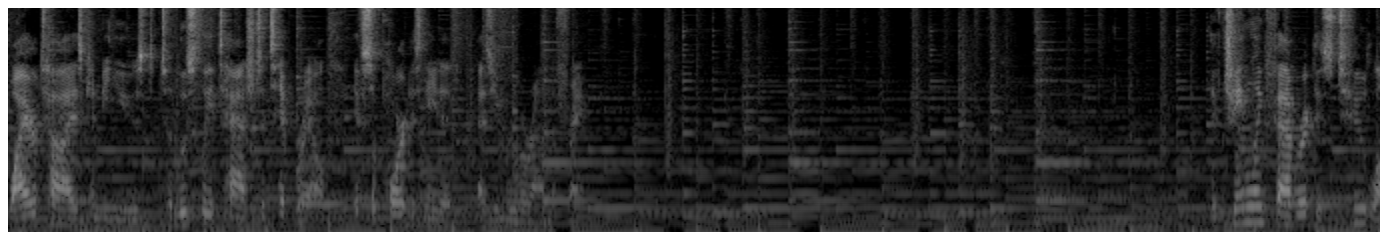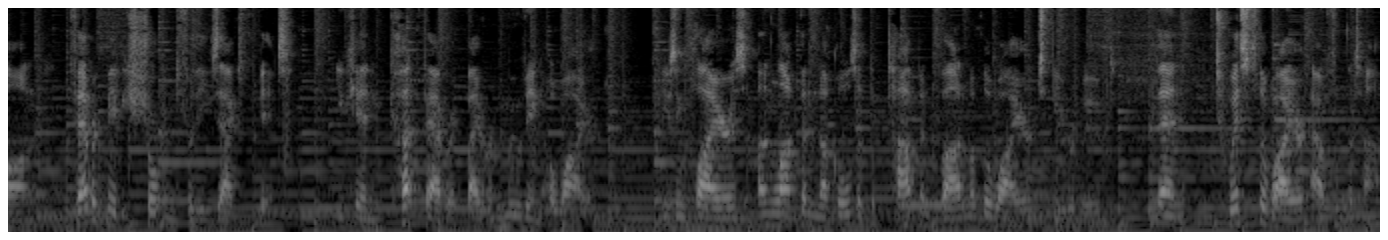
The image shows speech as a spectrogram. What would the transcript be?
Wire ties can be used to loosely attach to tip rail if support is needed as you move around the frame. If chain link fabric is too long, the fabric may be shortened for the exact fit. You can cut fabric by removing a wire. Using pliers, unlock the knuckles at the top and bottom of the wire to be removed, then twist the wire out from the top.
